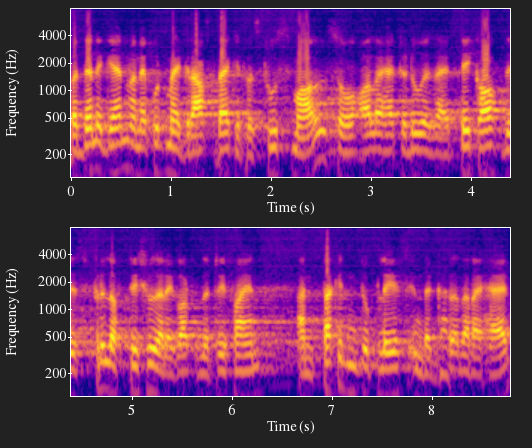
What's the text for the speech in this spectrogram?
But then again, when I put my graft back, it was too small. So all I had to do is I take off this frill of tissue that I got from the trephine and tuck it into place in the gutter that I had.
